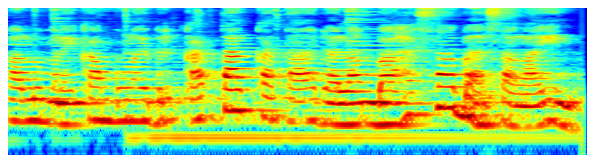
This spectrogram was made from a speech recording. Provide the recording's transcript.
Lalu mereka mulai berkata-kata dalam bahasa-bahasa lain,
